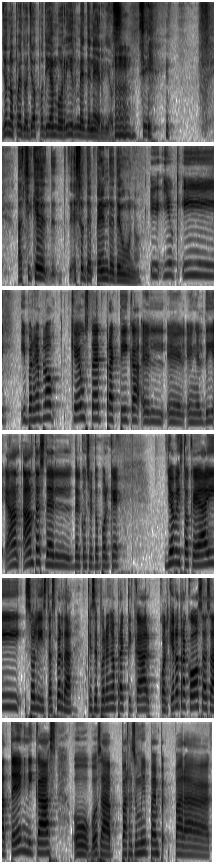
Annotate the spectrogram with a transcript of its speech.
Yo no puedo, yo podía morirme de nervios. sí. Así que eso depende de uno. Y, y, y, y, por ejemplo, ¿qué usted practica el, el- en el día an- antes del, del concierto? Porque yo he visto que hay solistas, ¿verdad? Que se ponen a practicar cualquier otra cosa, o sea, técnicas, o, o sea, para resumir, pa- empe- para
